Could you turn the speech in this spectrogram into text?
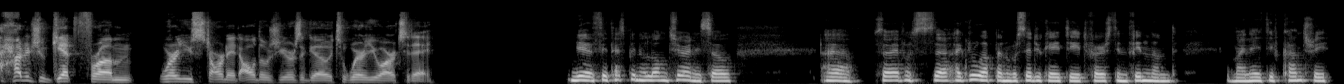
How did you get from where you started all those years ago to where you are today? Yes, it has been a long journey. So, uh, so I was uh, I grew up and was educated first in Finland, my native country,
